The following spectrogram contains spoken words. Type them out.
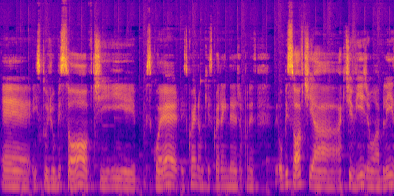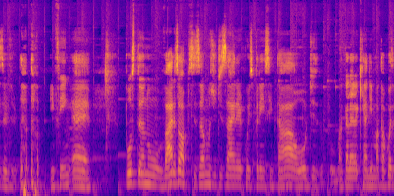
é, estúdio Ubisoft e Square, Square não, que Square ainda é japonês. Ubisoft, a Activision, a Blizzard, enfim, é postando várias, ó, oh, precisamos de designer com experiência em tal, ou de a galera que anima tal coisa,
